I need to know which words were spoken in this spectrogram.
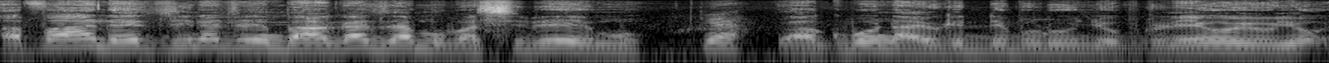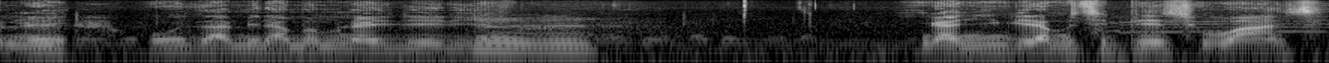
afaana sina kyembagaza mubasibeemu ono ayogedde bulungi obuto naye oyoyo ne oza amirama mu nigeria. Mm, nga nyingira mu cps wansi.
